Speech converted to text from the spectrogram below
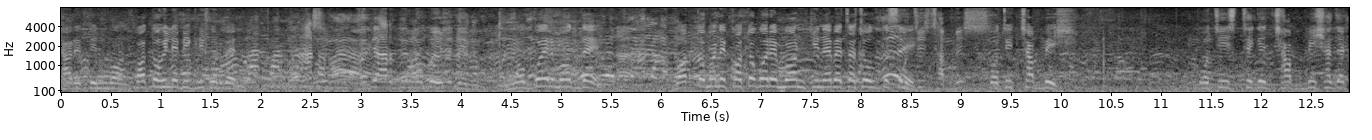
সাড়ে তিন মন। কত হইলে বিক্রি করবেন? নব্বইয়ের মধ্যে। বর্তমানে কত করে মন কিনে বেচা চলতেছে? পঁচিশ ছাব্বিশ। পঁচিশ থেকে ছাব্বিশ হাজার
